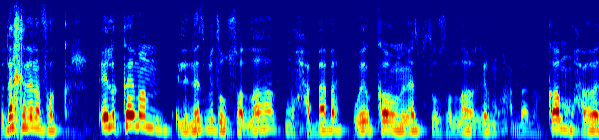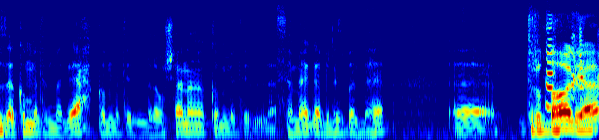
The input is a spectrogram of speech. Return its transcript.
وده خلاني أفكر. إيه القمم اللي الناس بتوصل لها محببة؟ وإيه القمم اللي الناس بتوصل لها غير محببة؟ قمم محببة زي قمة النجاح قمة الروشنة قمة السماجة بالنسبة لبهاء آه، تردها لي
